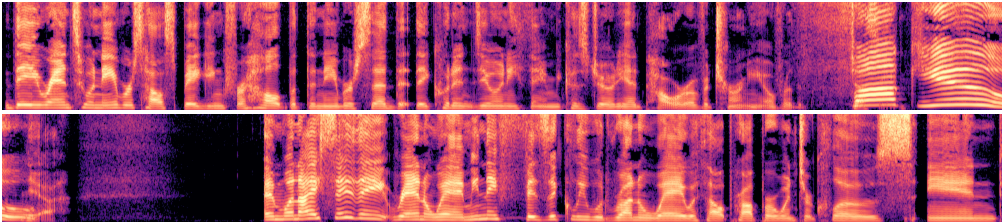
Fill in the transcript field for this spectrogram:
they ran to a neighbor's house begging for help, but the neighbor said that they couldn't do anything because Jodi had power of attorney over the Fuck you. Yeah. And when I say they ran away, I mean they physically would run away without proper winter clothes. And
